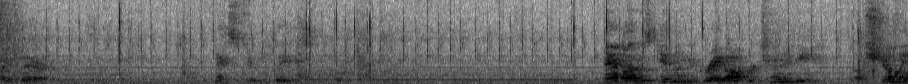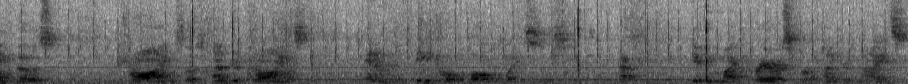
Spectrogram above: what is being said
right there. Next two, please. And I was given the great opportunity of showing those drawings, those hundred drawings, in a cathedral of all places, after giving my prayers for a hundred nights.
